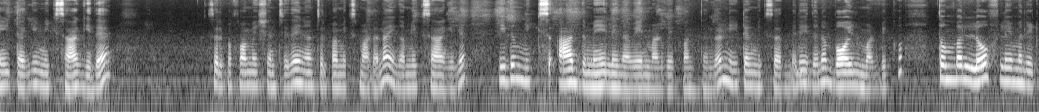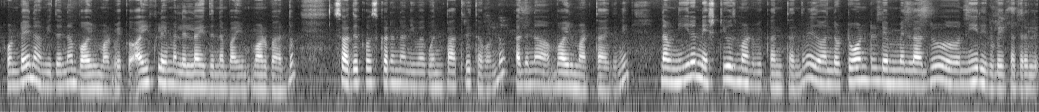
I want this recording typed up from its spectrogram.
ನೀಟಾಗಿ ಮಿಕ್ಸ್ ಆಗಿದೆ. ಸ್ವಲ್ಪ ಫಾರ್ಮೇಷನ್ಸ್ ಇದೆ, ಇನ್ನೊಂದು ಸ್ವಲ್ಪ ಮಿಕ್ಸ್ ಮಾಡೋಣ. ಈಗ ಮಿಕ್ಸ್ ಆಗಿದೆ. ಇದು ಮಿಕ್ಸ್ ಆದಮೇಲೆ ನಾವೇನು ಮಾಡಬೇಕು ಅಂತಂದರೆ ನೀಟಾಗಿ ಮಿಕ್ಸ್ ಆದಮೇಲೆ ಇದನ್ನು ಬಾಯ್ಲ್ ಮಾಡಬೇಕು. ತುಂಬ ಲೋ ಫ್ಲೇಮಲ್ಲಿ ಇಟ್ಕೊಂಡೇ ನಾವು ಇದನ್ನು ಬಾಯ್ಲ್ ಮಾಡಬೇಕು. ಐ ಫ್ಲೇಮಲ್ಲೆಲ್ಲ ಇದನ್ನು ಬಾಯ್ ಮಾಡಬಾರ್ದು. ಸೊ ಅದಕ್ಕೋಸ್ಕರ ನಾನು ಇವಾಗ ಒಂದು ಪಾತ್ರೆ ತೊಗೊಂಡು ಅದನ್ನು ಬಾಯ್ಲ್ ಮಾಡ್ತಾ ಇದ್ದೀನಿ. ನಾವು ನೀರನ್ನು ಎಷ್ಟು ಯೂಸ್ ಮಾಡಬೇಕಂತಂದರೆ, ಒಂದು ಟು ಹಂಡ್ರೆಡ್ ಎಂ ಎಲ್ ಆದರೂ ನೀರು ಇರಬೇಕು ಅದರಲ್ಲಿ.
